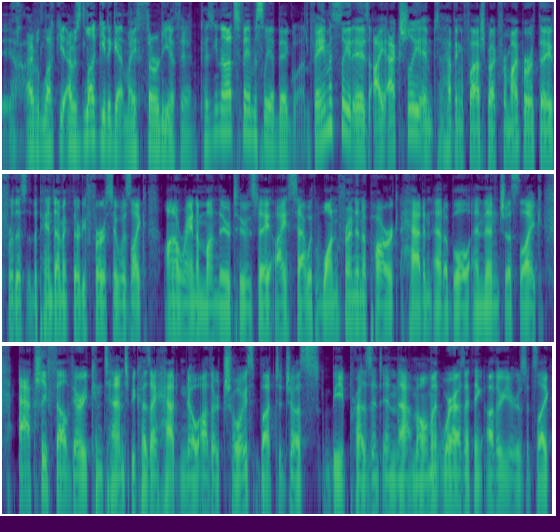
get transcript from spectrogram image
I was lucky. I was lucky to get my thirtieth in because you know that's famously a big one. Famously, it is. I actually am having a flashback for my birthday for this the pandemic 31st. It was like on a random Monday or Tuesday. I sat with one friend in a park, had an edible, and then just like actually felt very content because I had no other choice but to just be present in that moment. Whereas I think other years it's like.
